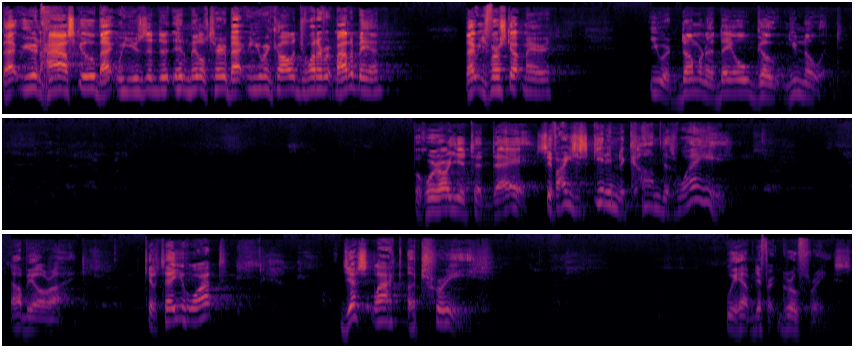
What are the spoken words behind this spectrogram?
Back when you were in high school, back when you was in the, in the military, back when you were in college, whatever it might have been, back when you first got married, you were dumber than a day old goat, and you know it. But where are you today? See, if I can just get him to come this way, I'll be all right. Can I tell you what? Just like a tree, we have different growth rings.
